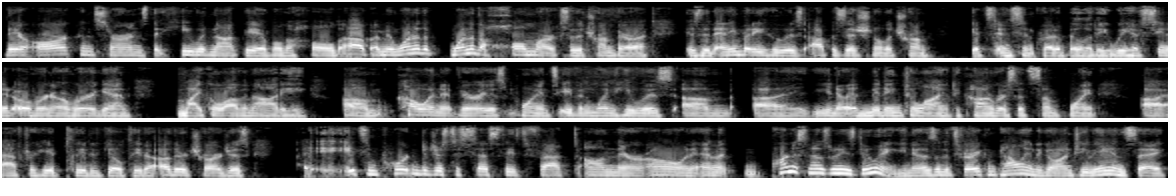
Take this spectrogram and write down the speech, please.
there are concerns that he would not be able to hold up. I mean, one of the one of the hallmarks of the Trump era is that anybody who is oppositional to Trump gets instant credibility. We have seen it over and over again. Michael Avenatti, um, Cohen at various points, even when he was, um, uh, you know, admitting to lying to Congress at some point uh, after he had pleaded guilty to other charges. It's important to just assess these facts on their own. And Parnas knows what he's doing. He knows that it's very compelling to go on TV and say,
